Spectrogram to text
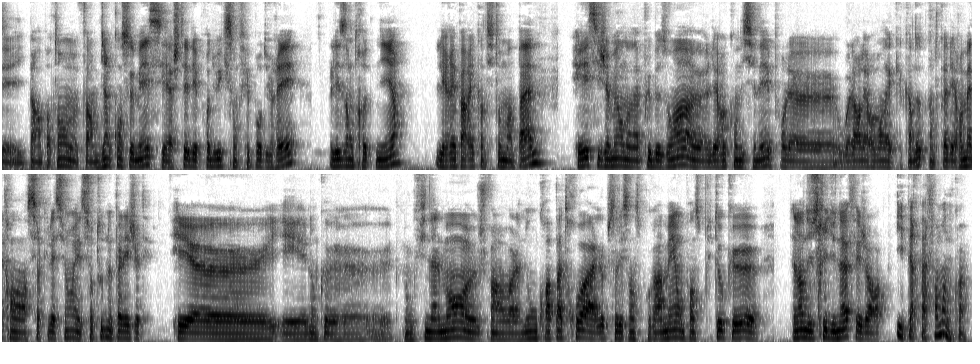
hyper important. Enfin bien consommer, c'est acheter des produits qui sont faits pour durer, les entretenir, les réparer quand ils tombent en panne. Et si jamais on en a plus besoin, euh, les reconditionner pour le, ou alors les revendre à quelqu'un d'autre, en tout cas les remettre en circulation et surtout ne pas les jeter. Et, euh, et donc, euh, donc finalement, euh, enfin voilà, nous on croit pas trop à l'obsolescence programmée. On pense plutôt que l'industrie du neuf est genre hyper performante quoi.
